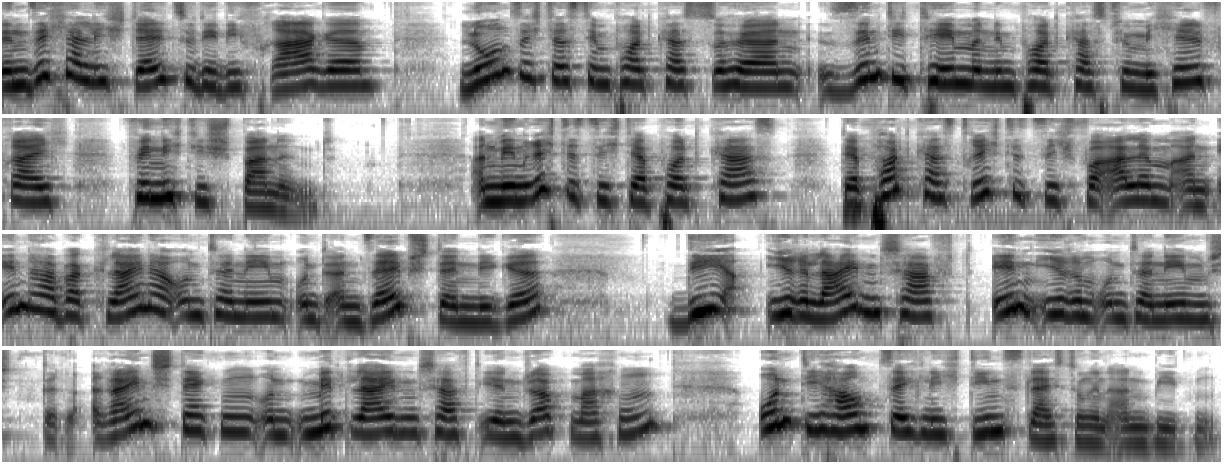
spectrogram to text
Denn sicherlich stellst du dir die Frage, Lohnt sich das, den Podcast zu hören? Sind die Themen in dem Podcast für mich hilfreich? Finde ich die spannend? An wen richtet sich der Podcast? Der Podcast richtet sich vor allem an Inhaber kleiner Unternehmen und an Selbstständige, die ihre Leidenschaft in ihrem Unternehmen reinstecken und mit Leidenschaft ihren Job machen und die hauptsächlich Dienstleistungen anbieten.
